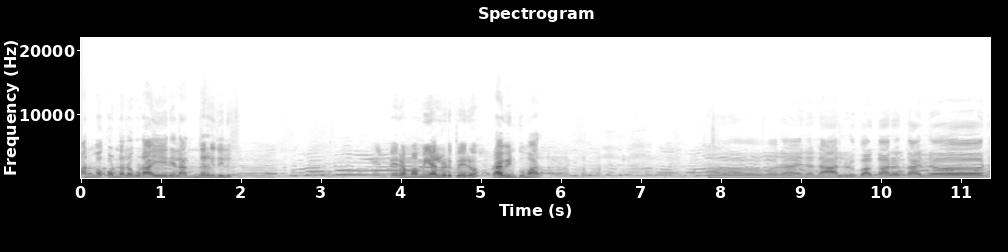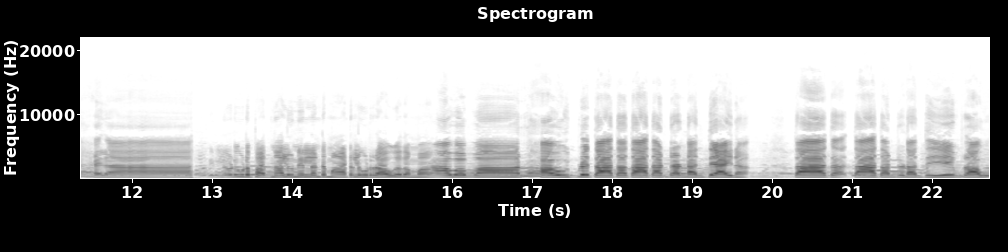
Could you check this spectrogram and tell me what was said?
హన్మకొండలో కూడా ఆ ఏరియాలో అందరికీ తెలుసు. ఏం పేరమ్మా మీ అల్లుడి పేరు? ప్రవీణ్ కుమార్ ఆ, మా నాలుగు బంగారం దాళ్ళు నాయనా పిల్లోడు కూడా పద్నాలుగు నెలలు అంటే మాటలు కూడా రావు కదమ్మా. రావమ్మా రావు. ఇప్పుడే తాత తాత అంటాడు అంతే ఆయన. తాత తాత అంటాడు అంతే ఏం రావు.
